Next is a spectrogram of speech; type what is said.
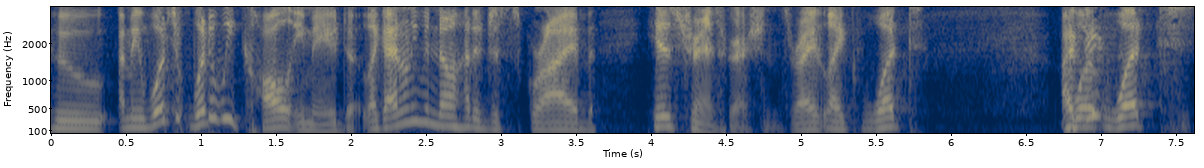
who, I mean, what what do we call Ime? Udoka? Like, I don't even know how to describe his transgressions, right? Like, what, I what, think- what,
